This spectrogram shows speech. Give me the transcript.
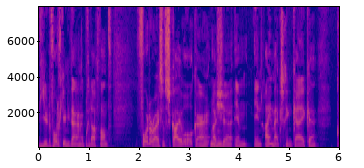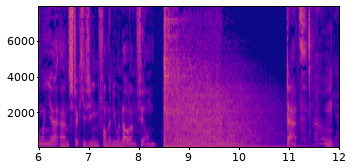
hier de vorige keer niet aan heb gedacht. Want voor The Rise of Skywalker, als je in, in IMAX ging kijken, kon je een stukje zien van de nieuwe Nolan-film. Tenet. Oh, ja.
